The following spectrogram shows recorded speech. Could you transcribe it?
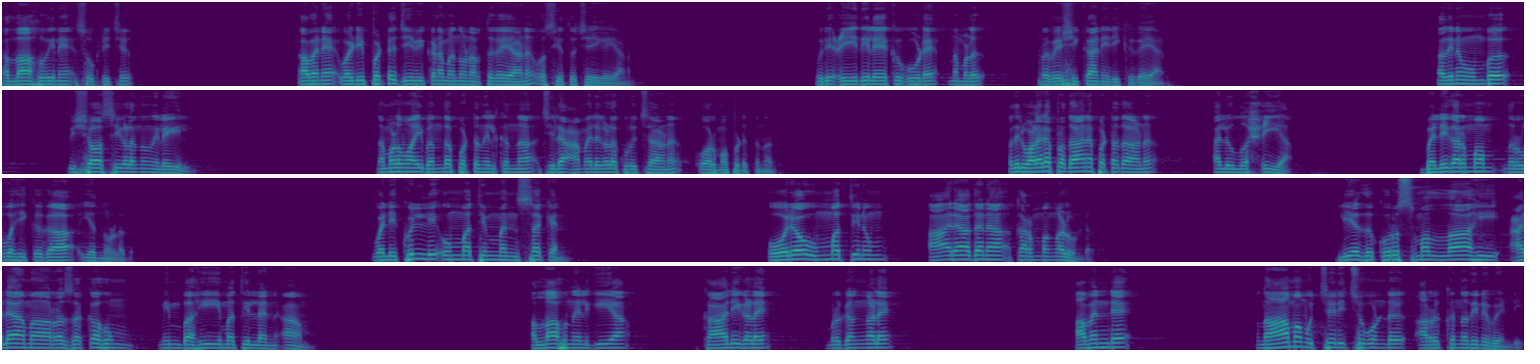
അള്ളാഹുവിനെ സൂക്ഷിച്ച് അവനെ വഴിപ്പെട്ട് ജീവിക്കണമെന്നുണർത്തുകയാണ് വസിയത്ത് ചെയ്യുകയാണ്. ഒരു ഈദിലേക്ക് കൂടെ നമ്മൾ പ്രവേശിക്കാനിരിക്കുകയാണ്. അതിനു മുമ്പ് വിശ്വാസികളെന്ന നിലയിൽ നമ്മളുമായി ബന്ധപ്പെട്ട് നിൽക്കുന്ന ചില അമലുകളെക്കുറിച്ചാണ് ഓർമ്മപ്പെടുത്തുന്നത്. അതിൽ വളരെ പ്രധാനപ്പെട്ടതാണ് അലുലഹിയ ബലികർമ്മം നിർവഹിക്കുക എന്നുള്ളത്. വലിക്കുല്ലി ഉമ്മത്തിമ്മൻ സക്കൻ ഓരോ ഉമ്മത്തിനും ആരാധന കർമ്മങ്ങളുണ്ട്. ലിയത് കുറുസ്മല്ലാഹി അലാമ റസക്കഹും മിംബഹീമത്തില്ലൻ ആം അള്ളാഹു നൽകിയ കാലികളെ മൃഗങ്ങളെ അവന്റെ നാമം ഉച്ചരിച്ചുകൊണ്ട് അറുക്കുന്നതിന് വേണ്ടി.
